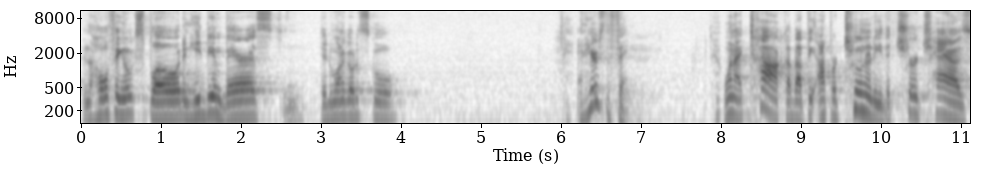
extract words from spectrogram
And the whole thing would explode, and he'd be embarrassed. And didn't want to go to school. And here's the thing when I talk about the opportunity the church has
